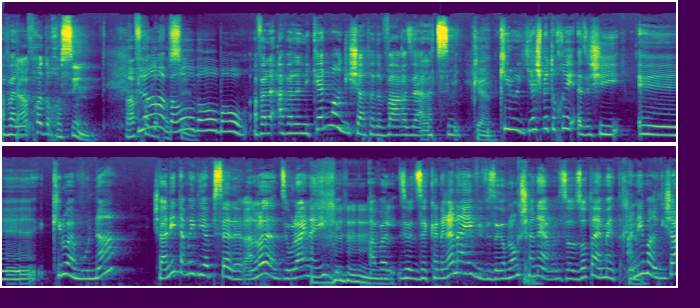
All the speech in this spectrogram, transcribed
אבל... אף אחד לא חסין. אף אחד לא לא, חסין. ברור, ברור, ברור. אבל, אבל אני כן מרגישה את הדבר הזה על עצמי. כן. כאילו, יש בתוכי איזושהי, אה, כאילו אמונה, שאני תמיד אהיה בסדר. אני לא יודעת, זה אולי נאיבי, אבל זה, זה כנראה נאיבי, וזה גם לא משנה, אבל זו, זאת האמת. כן. אני מרגישה,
